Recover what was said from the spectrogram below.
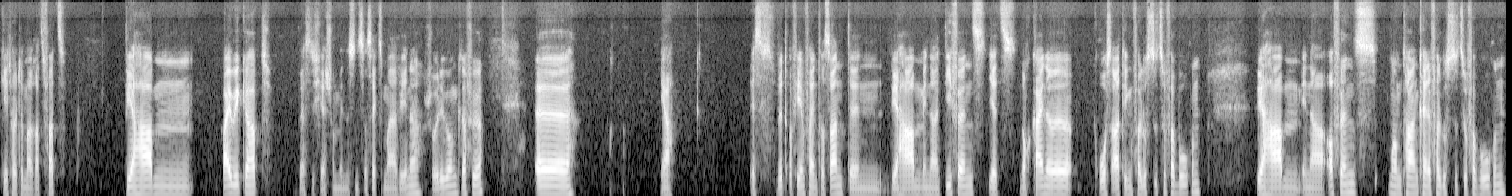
geht heute mal ratzfatz. Wir haben bei Week gehabt, was ich ja schon mindestens das sechste Mal erwähne. Entschuldigung dafür. Äh, ja, es wird auf jeden Fall interessant, denn wir haben in der Defense jetzt noch keine großartigen Verluste zu verbuchen. Wir haben in der Offense momentan keine Verluste zu verbuchen.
